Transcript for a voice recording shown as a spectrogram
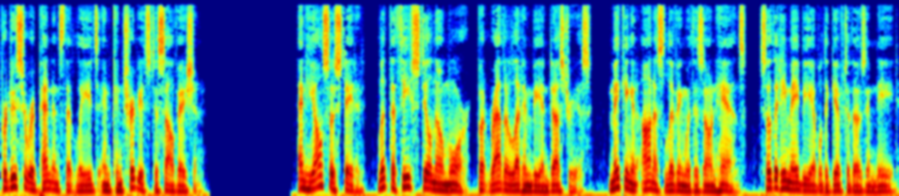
produce a repentance that leads and contributes to salvation. And he also stated, Let the thief steal no more, but rather let him be industrious, making an honest living with his own hands, so that he may be able to give to those in need.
